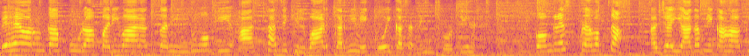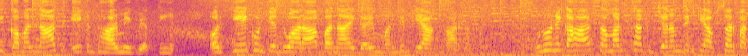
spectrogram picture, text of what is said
वह और उनका पूरा परिवार अक्सर हिंदुओं की आस्था से खिलवाड़ करने में कोई कसर नहीं छोड़ती है। कांग्रेस प्रवक्ता अजय यादव ने कहा कि कमलनाथ एक धार्मिक व्यक्ति हैं और केक उनके द्वारा बनाए गए मंदिर के आकार का था। उन्होंने कहा, समर्थक जन्मदिन के अवसर पर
